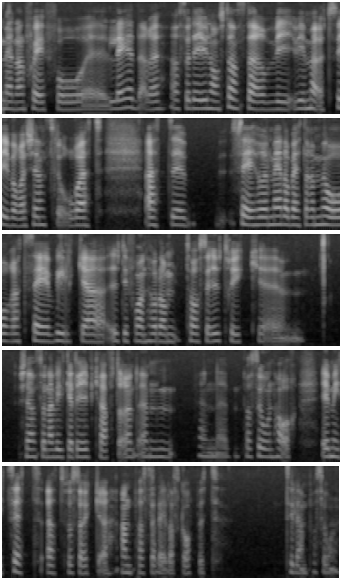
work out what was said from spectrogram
mellan chef och eh, ledare. Alltså det är ju någonstans där vi, vi möts i våra känslor och att, att eh, se hur en medarbetare mår, att se vilka utifrån hur de tar sig uttryck, eh, känslorna, vilka drivkrafter en, en, en person har, är mitt sätt att försöka anpassa ledarskapet till den personen.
